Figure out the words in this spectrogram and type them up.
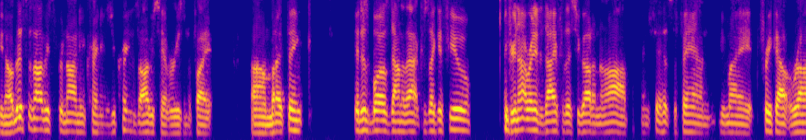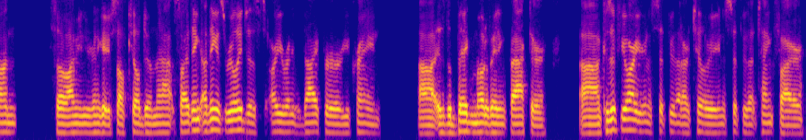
You know, this is obvious for non-Ukrainians. Ukrainians obviously have a reason to fight. Um, but I think it just boils down to that. Cause like if you, if you're not ready to die for this, you go out on an op and shit hits the fan, you might freak out, run. So I mean, you're to get yourself killed doing that. So I think I think it's really just, are you ready to die for Ukraine? Uh, is the big motivating factor. Because uh, if you are, you're to sit through that artillery, you're to sit through that tank fire.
